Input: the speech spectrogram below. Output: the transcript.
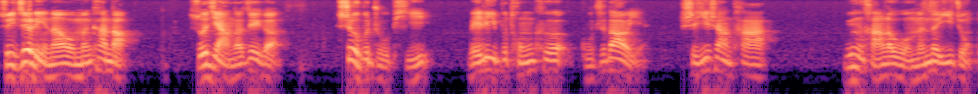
所以这里呢，我们看到所讲的这个。设不主皮，为利不同科，古之道也。实际上，它蕴含了我们的一种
